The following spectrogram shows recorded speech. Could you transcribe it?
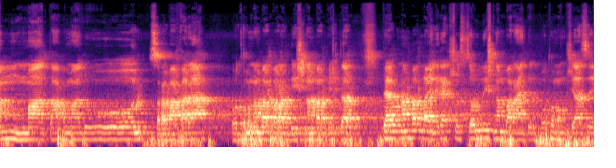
আম্মা তা'মালুন। সূরা বাকারা, প্রথম নাম্বার পারা বিশ নাম্বার পৃষ্ঠা, তেরো নাম্বার লাইনের একশো চল্লিশ নাম্বার আয়াতের প্রথম অংশে আছে,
